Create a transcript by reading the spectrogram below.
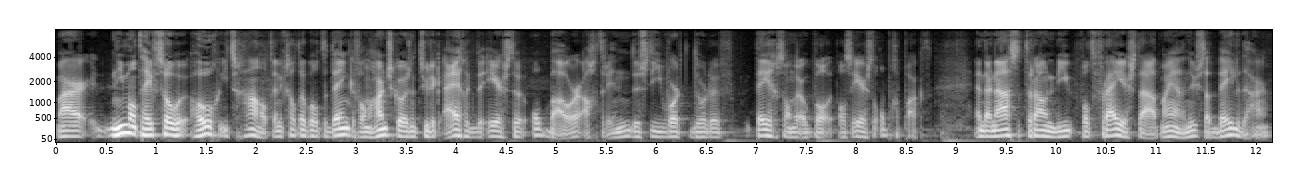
Maar niemand heeft zo hoog iets gehaald. En ik zat ook wel te denken van Hansko is natuurlijk eigenlijk de eerste opbouwer achterin. Dus die wordt door de tegenstander ook wel als eerste opgepakt. En daarnaast de Trouwen die wat vrijer staat. Maar ja, nu staat Belen daar.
